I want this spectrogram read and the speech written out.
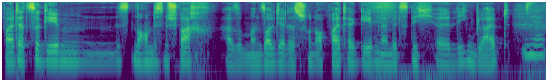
weiterzugeben, ist noch ein bisschen schwach. Also man sollte ja das schon auch weitergeben, damit es nicht äh, liegen bleibt. Ja.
